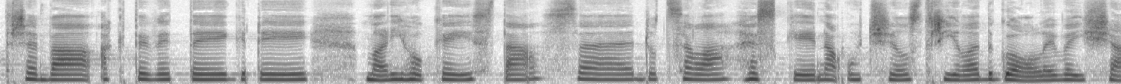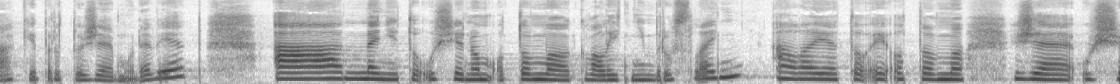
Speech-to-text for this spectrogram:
třeba aktivity, kdy malý hokejista se docela hezky naučil střílet góly vejšáky, protože je mu devět a není to už jenom o tom kvalitním bruslení, ale je to i o tom, že už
